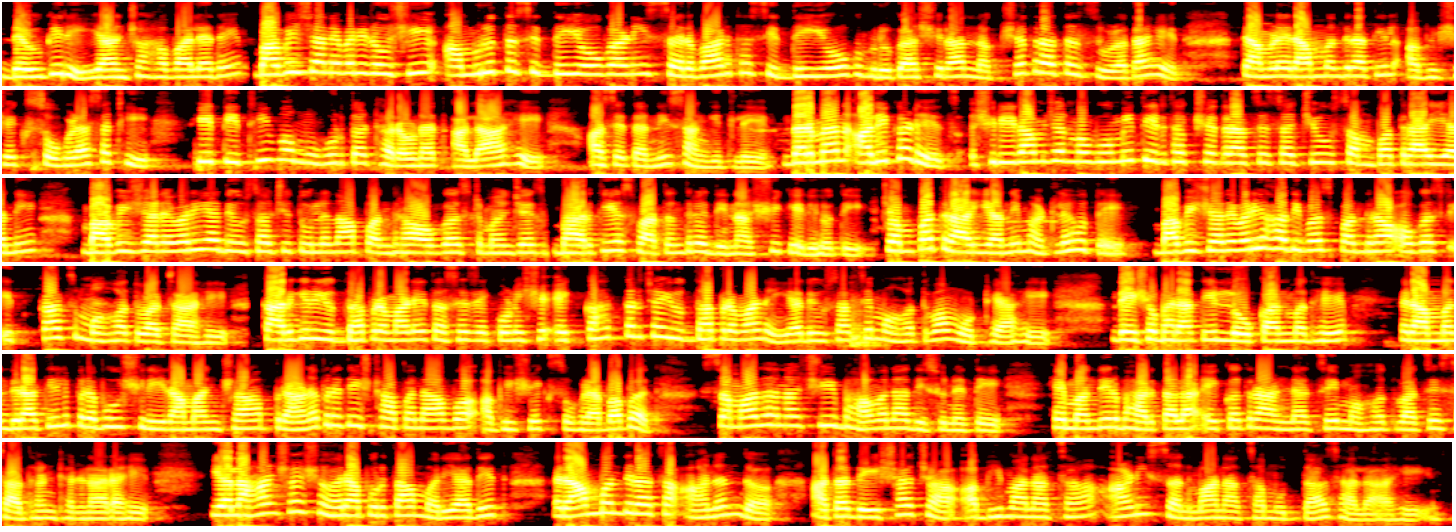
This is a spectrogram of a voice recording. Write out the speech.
देवगिरी यांच्या हवाल्याने बावीस जानेवारी रोजी अमृत सिद्धी योग आणि सर्वार्थ सिद्धी योग मृगाशिरा नक्षत्रातच जुळत आहेत. त्यामुळे राम मंदिरातील अभिषेक सोहळ्यासाठी ही तिथी व मुहूर्त ठरवण्यात आला आहे असे त्यांनी सांगितले. दरम्यान अलीकडेच श्रीराम जन्मभूमी तीर्थक्षेत्राचे सचिव संपत राय यांनी बावीस जानेवारी या दिवसाची तुलना पंधरा ऑगस्ट म्हणजेच भारतीय स्वातंत्र्य दिनाशी केली होती. चंपत राय यांनी म्हटले होते बावीस जानेवारी हा दिवस पंधरा ऑगस्ट इतकाच महत्त्वाचा आहे. कारगिल युद्धाप्रमाणे तसेच एकोणीसशे एकाहत्तरच्या युद्धाप्रमाणे या दिवसाचे महत्त्व मोठे आहे. देशभरातील लोकांमध्ये राम मंदिरातील प्रभू श्रीरामांच्या प्राणप्रतिष्ठापना व अभिषेक सोहळ्याबाबत समाधानाची भावना दिसून येते. हे मंदिर भारताला एकत्र आणण्याचे महत्त्वाचे साधन ठरणार आहे. या लहानशा शहरापुरता मर्यादित राम मंदिराचा आनंद आता देशाच्या अभिमानाचा आणि सन्मानाचा मुद्दा झाला आहे.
